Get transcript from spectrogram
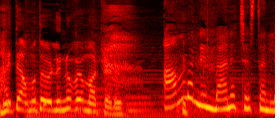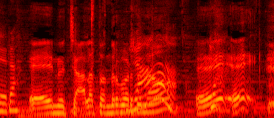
అయితే అమ్మతో వెళ్ళి నువ్వే మాట్లాడు. అమ్మ నేను మేనేజ్ చేస్తాను లేరా ఏ నువ్వు చాలా తొందరపడుతున్నావు. రా. ఏ ఏ.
